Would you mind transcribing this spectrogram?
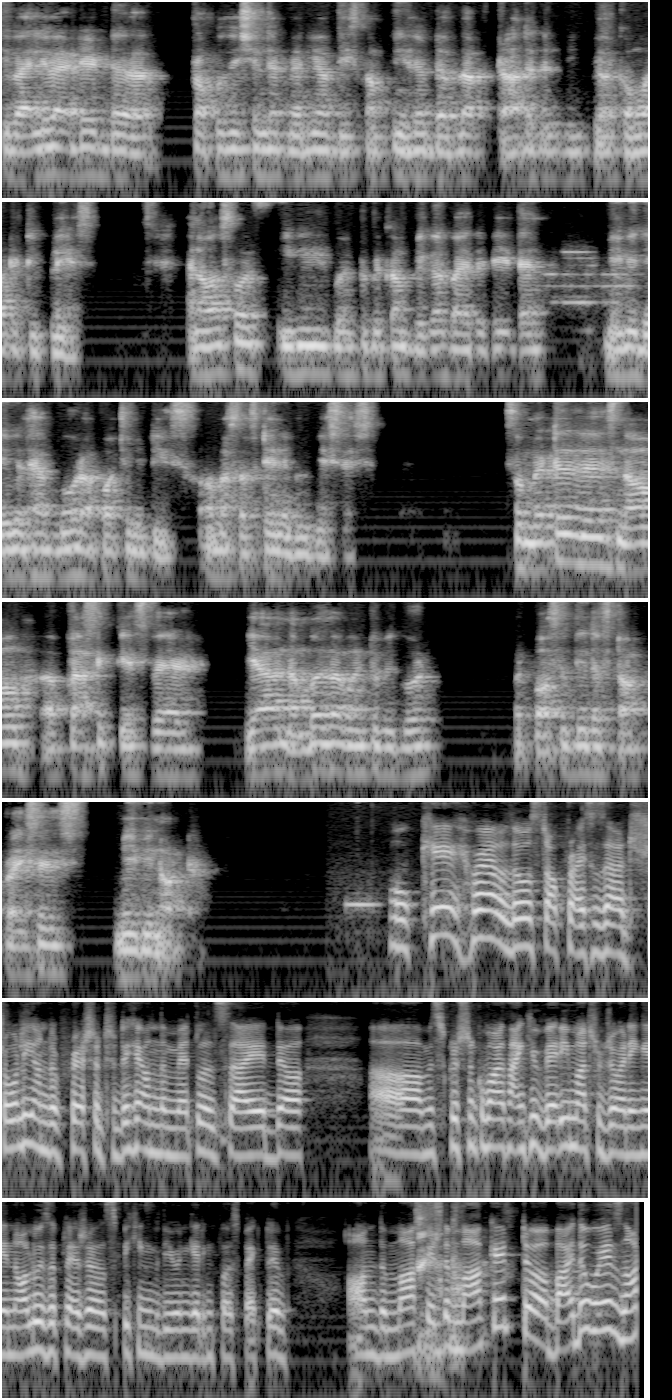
the value-added uh, proposition that many of these companies have developed rather than being pure commodity plays. And also, if EV is going to become bigger by the day, then maybe they will have more opportunities on a sustainable basis. So metal is now a classic case where, yeah, numbers are going to be good, but possibly the stock prices, maybe not. Okay, well, those stock prices are surely under pressure today on the metal side. Uh, uh, Mr. Krishna Kumar, thank you very much for joining in. Always a pleasure speaking with you and getting perspective on the market. The market, uh, by the way, is not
